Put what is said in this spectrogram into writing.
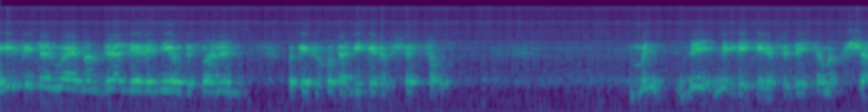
هي في سنوات ممجال ديرني ودسوانن وكيف خطر بي كده في الشسو من زي نقدر كده في زي كما كشا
